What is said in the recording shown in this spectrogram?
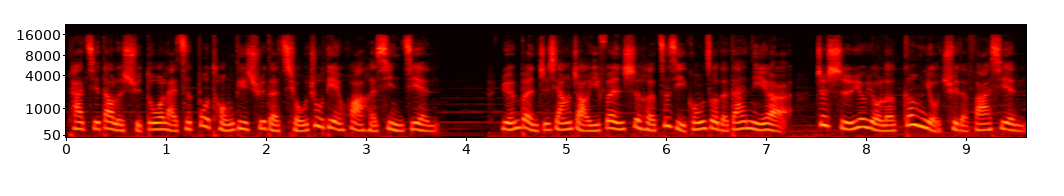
他接到了许多来自不同地区的求助电话和信件。原本只想找一份适合自己工作的丹尼尔，这时又有了更有趣的发现。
